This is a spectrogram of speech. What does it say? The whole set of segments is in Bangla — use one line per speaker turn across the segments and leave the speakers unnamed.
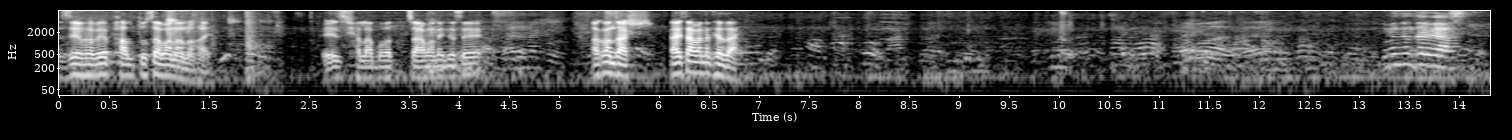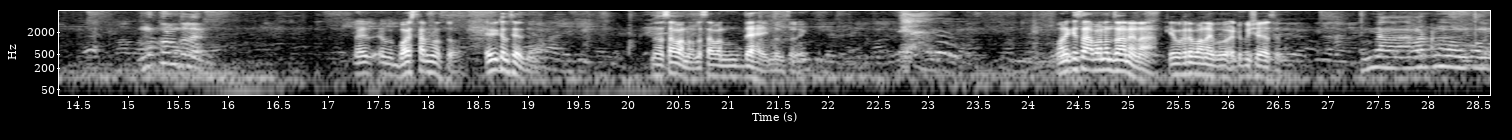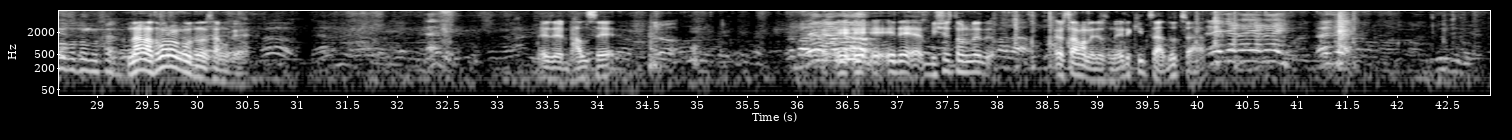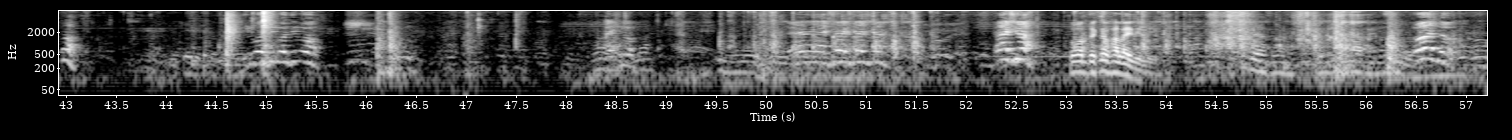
যেভাবে ফালতু চা বানানো হয়। এই শালা বদ চা বানাইতেছে। এখন যাস? এই চা বানাইতে যা। বয়স তার মতো। এই খেলছে না চা বানালো চা বানানো দেখাই লোকজনে। অনেকে চা বানানো জানে না। কেউ ঘরে বানাইবো একটা বিষয় আছে
তুমি আমার কোনো অঙ্গ প্রত্যঙ্গ
না। না তোমার অঙ্গ বোঝানো মুখে এই যে ঢালছে। এটা বিশেষ ধরনের চা বানাই দিয়েছে না? এটা কি চা? দুধ চা? তোমার দেখতে ভালাই দিলি।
